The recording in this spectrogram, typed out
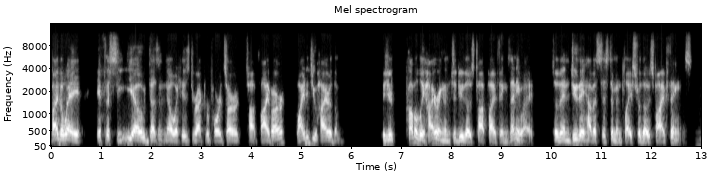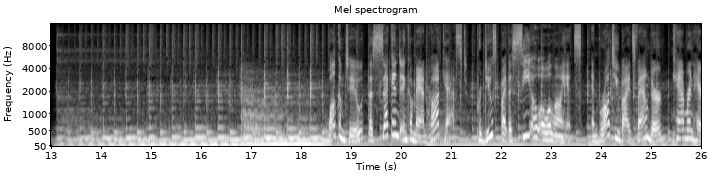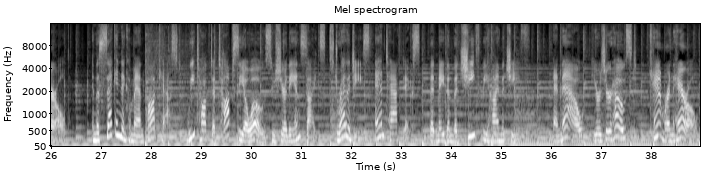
By the way, if the CEO doesn't know what his direct reports are, top five are, why did you hire them? Because you're probably hiring them to do those top five things anyway. So then, do they have a system in place for those five things? Welcome to the Second in Command podcast, produced by the COO Alliance and brought to you by its founder, Cameron Herold. In the Second in Command podcast, we talk to top COOs who share the insights, strategies, and tactics that made them the chief behind the chief. And now, here's your host, Cameron Herold.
